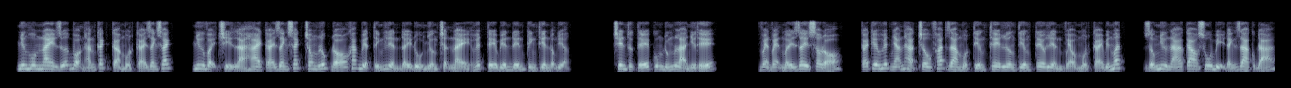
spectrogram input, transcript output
nhưng hôm nay giữa bọn hắn cách cả một cái danh sách, như vậy chỉ là hai cái danh sách trong lúc đó khác biệt tính liền đầy đủ nhường trận này huyết tế biến đến kinh thiên động địa. Trên thực tế cũng đúng là như thế. Vẹn vẹn mấy giây sau đó, cái kia huyết nhãn hạt châu phát ra một tiếng thê lương tiếng kêu liền vèo một cái biến mất, giống như ná cao su bị đánh ra cục đá,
